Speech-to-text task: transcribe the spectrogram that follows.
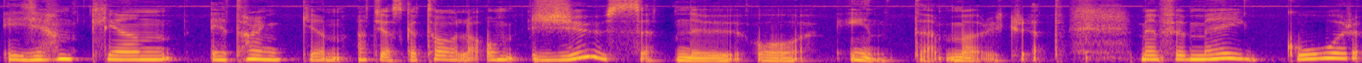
Egentligen är tanken att jag ska tala om ljuset nu och inte mörkret. Men för mig går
